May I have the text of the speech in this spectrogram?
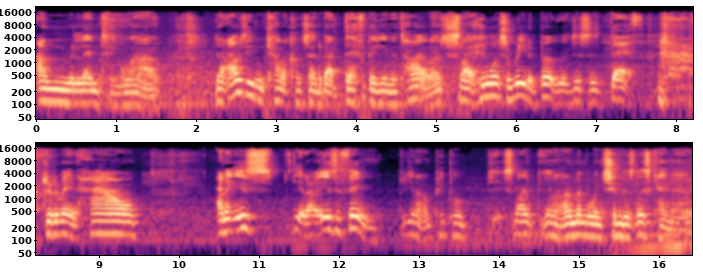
unrelenting woe?" You know, I was even kind of concerned about death being in the title. I was just like, "Who wants to read a book that just says death?" do you know what I mean? How? And it is, you know, it is a thing. You know, people. It's like you know. I remember when Schindler's List came out.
